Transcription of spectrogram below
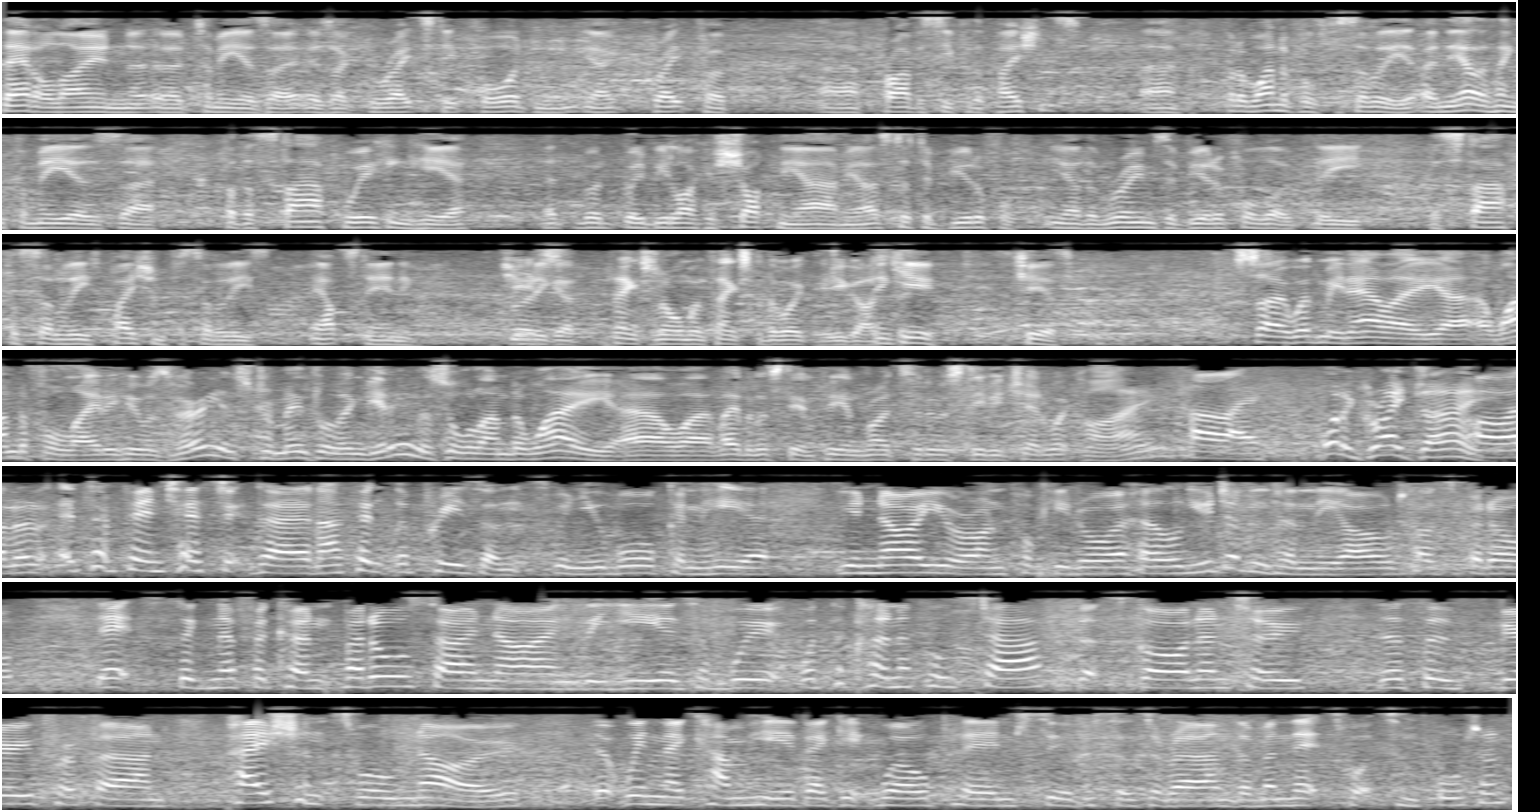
that alone, uh, to me, is a, is a great step forward and you know, great for uh, privacy for the patients, uh, but a wonderful facility. And the other thing for me is uh, for the staff working here, it would, would, be like a shot in the arm. You know, it's just a beautiful. You know, the rooms are beautiful. The, the, the staff facilities, patient facilities, outstanding. Cheers. Really good. Thanks, Norman. Thanks for the work that you guys Thank do. you. Cheers. So with me now a, uh, a, wonderful lady who was very instrumental in getting this all underway. Our uh, Labour list MP in Rotorua, Stevie Chadwick. Hi. Hi. What a great day. Oh, it's a fantastic day, and I think the presence when you walk in here, you know you're on Pukeroa Hill. You didn't in the old hospital. That's significant, but also knowing the years of work with the clinical staff that's gone into this is very profound. Patients will know that when they come here, they get well planned services around them, and that's what's important.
